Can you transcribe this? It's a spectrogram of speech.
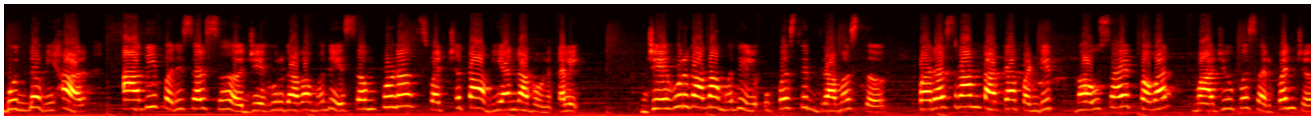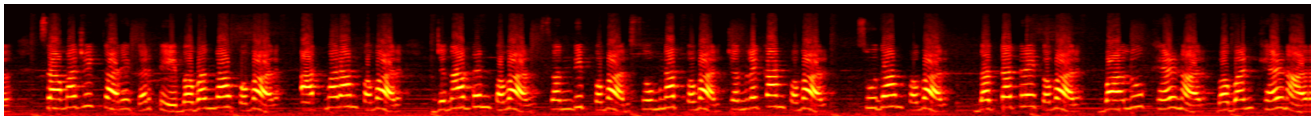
बुद्ध विहार आदी परिसर सह जेहूर गावामध्ये संपूर्ण स्वच्छता अभियान राबवण्यात आले. जेहूर गावामधील उपस्थित ग्रामस्थ परसराम तात्या पंडित भाऊसाहेब पवार माजी उपसरपंच सामाजिक कार्यकर्ते बबनराव पवार आत्माराम पवार जनार्दन पवार संदीप पवार सोमनाथ पवार चंद्रकांत पवार सुदाम पवार दत्तात्रय पवार बालू खेळणार बबन खेळणार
